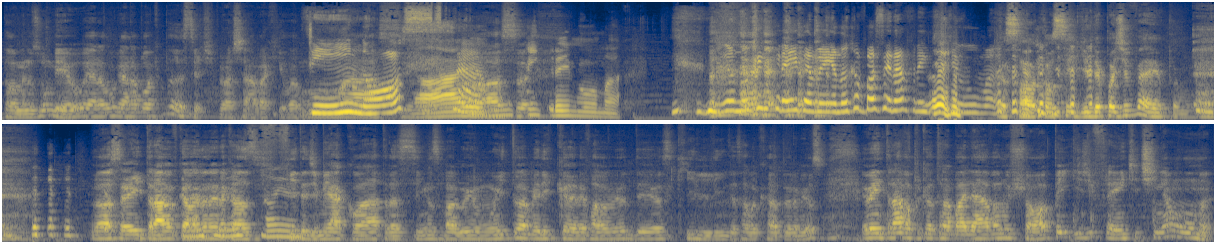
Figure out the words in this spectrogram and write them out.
pelo menos o meu, era alugar na Blockbuster. Tipo, eu achava aquilo um Sim, nossa! Eu Nossa. nunca entrei numa. Eu nunca entrei também, eu nunca passei na frente de uma. Eu só consegui depois de velho, pô. Nossa, eu entrava, ficava meu aquelas fitas de 64, assim, uns bagulho muito americano. Eu falava, meu Deus, que linda essa locadora. Meu... sonho. Eu entrava porque eu trabalhava no shopping e de frente tinha uma.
